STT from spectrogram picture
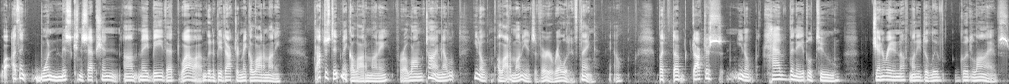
Well, I think one misconception um, may be that, wow, I'm going to be a doctor and make a lot of money doctors did make a lot of money for a long time. Now, you know, a lot of money is a very relative thing, you know. But uh, doctors, you know, have been able to generate enough money to live good lives.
